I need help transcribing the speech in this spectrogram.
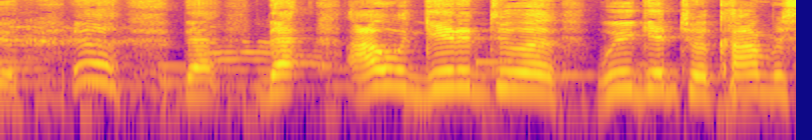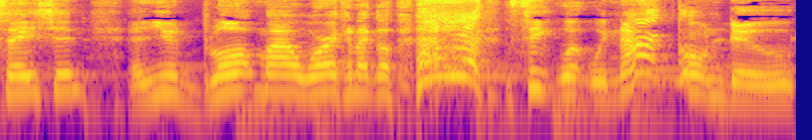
that that I would get into a we'd get into a conversation and you'd blow up my work and I go see what we're not gonna do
